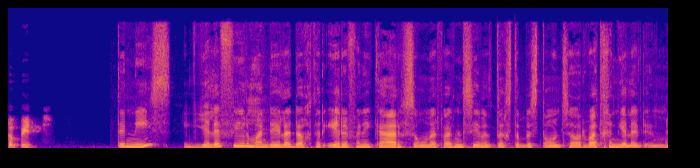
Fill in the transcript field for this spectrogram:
gebied. Denise, julle vier Mandela Dag ter ere van die kerk se 175ste bestaanjaar, wat gaan julle doen?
